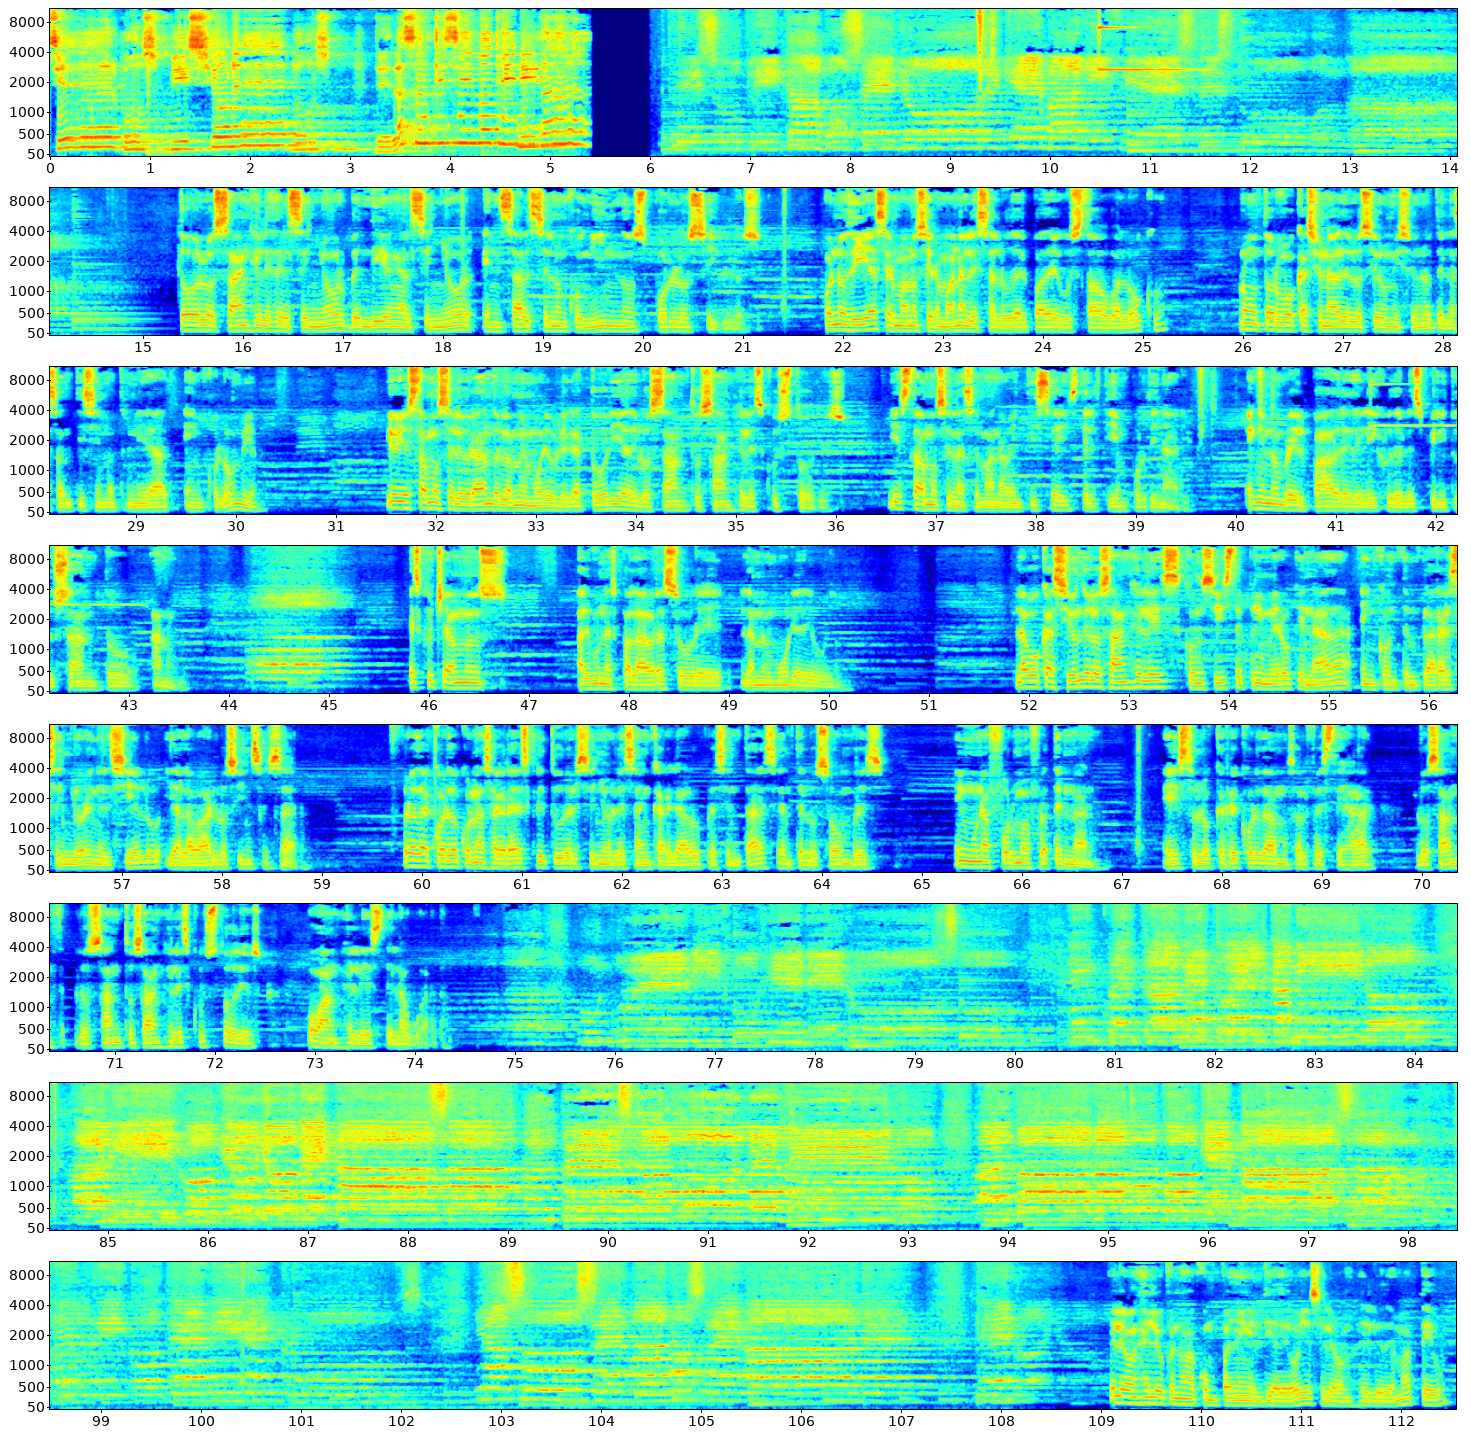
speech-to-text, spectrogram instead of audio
siervos misioneros de la Santísima Trinidad. Te suplicamos, Señor, que manifiestes tu bondad. Todos los ángeles del Señor bendigan al Señor, ensálcenlo con himnos por los siglos. Buenos días, hermanos y hermanas, les saluda el Padre Gustavo Baloco promotor vocacional de los cielos misioneros de la Santísima Trinidad en Colombia. Y hoy estamos celebrando la memoria obligatoria de los santos ángeles custodios y estamos en la semana 26 del tiempo ordinario. En el nombre del Padre, del Hijo y del Espíritu Santo. Amén. Escuchamos algunas palabras sobre la memoria de hoy. La vocación de los ángeles consiste primero que nada en contemplar al Señor en el cielo y alabarlo sin cesar. Pero de acuerdo con la Sagrada Escritura, el Señor les ha encargado presentarse ante los hombres en una forma fraternal. Esto es lo que recordamos al festejar los, los santos ángeles custodios o ángeles de la guarda. El Evangelio que nos acompaña en el día de hoy es el Evangelio de Mateo,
